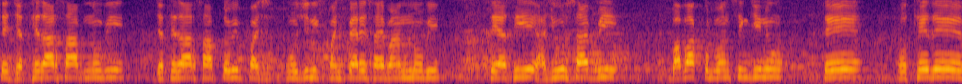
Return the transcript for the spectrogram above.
ਤੇ ਜਥੇਦਾਰ ਸਾਹਿਬ ਨੂੰ ਵੀ, ਜਥੇਦਾਰ ਸਾਹਿਬ ਤੋਂ ਵੀ ਪਜ- ਪੂਜਨੀਕ ਪੰਜ ਪਿਆਰੇ ਸਾਹਿਬਾਨ ਨੂੰ ਵੀ ਤੇ ਅਸੀਂ ਹਜੂਰ ਸਾਹਿਬ ਵੀ ਬਾਬਾ ਕੁਲਵੰਤ ਸਿੰਘ ਜੀ ਨੂੰ ਤੇ ਉੱਥੇ ਦੇ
